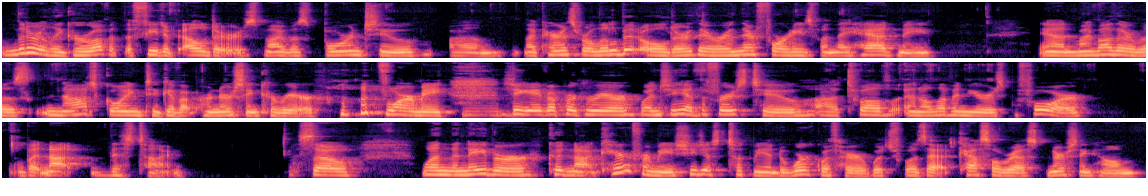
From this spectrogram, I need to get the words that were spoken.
literally grew up at the feet of elders. I was born to, um, my parents were a little bit older. They were in their 40s when they had me. And my mother was not going to give up her nursing career for me. Mm-hmm. She gave up her career when she had the first two, uh, 12 and 11 years before, but not this time. So when the neighbor could not care for me, she just took me into work with her, which was at Castle Rest Nursing Home.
